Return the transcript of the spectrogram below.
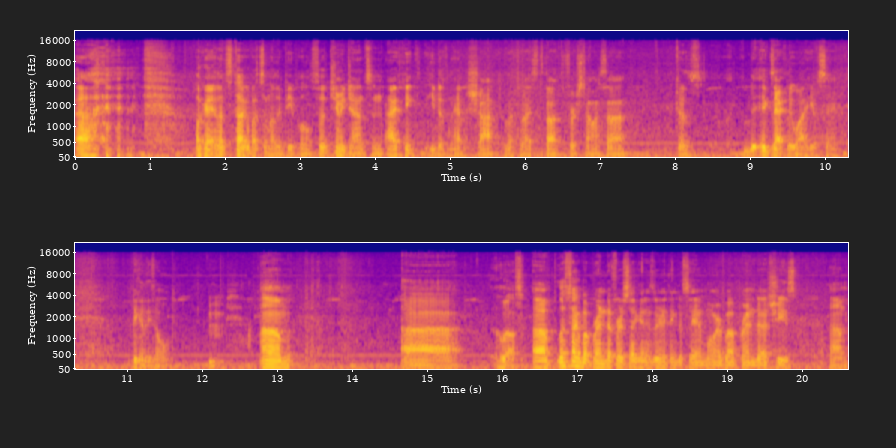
uh, okay, let's talk about some other people. So Jimmy Johnson, I think he doesn't have a shot. That's what I thought the first time I saw it, because exactly why he was saying, because he's old. Um. Uh, who else? Uh, let's talk about Brenda for a second. Is there anything to say more about Brenda? She's um,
